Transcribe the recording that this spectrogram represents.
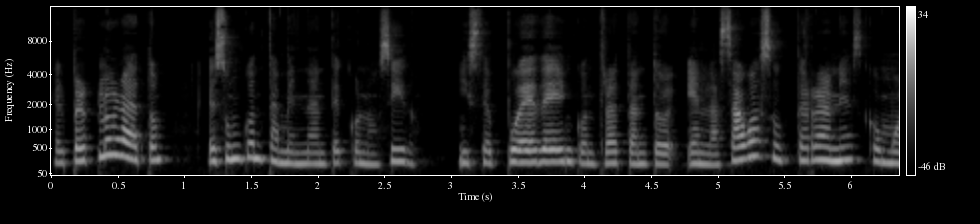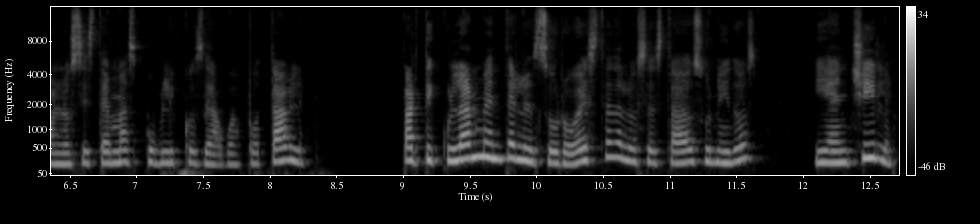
El perclorato es un contaminante conocido y se puede encontrar tanto en las aguas subterráneas como en los sistemas públicos de agua potable particularmente en el suroeste de los Estados Unidos y en Chile.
